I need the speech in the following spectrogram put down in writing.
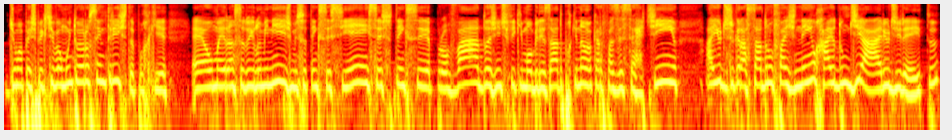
de uma perspectiva muito eurocentrista, porque é uma herança do iluminismo, isso tem que ser ciência, isso tem que ser provado, a gente fica imobilizado porque não, eu quero fazer certinho. Aí o desgraçado não faz nem o raio de um diário direito,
